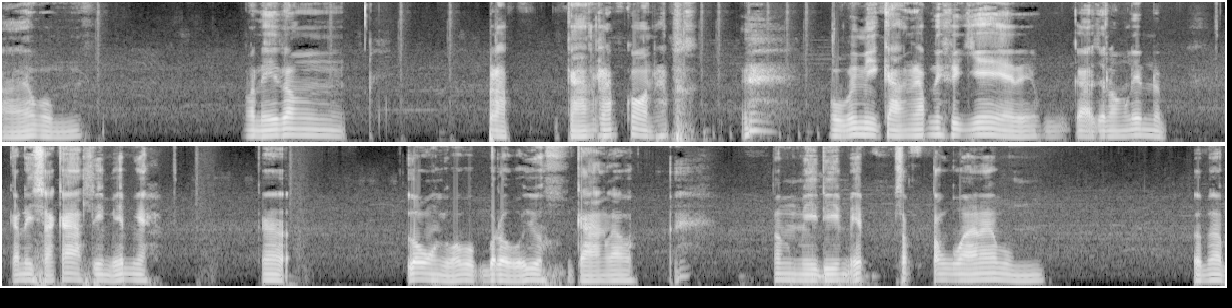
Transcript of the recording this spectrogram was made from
อ่าครับผม วันนี้ต้องปรับกลางรับก่อนครับ ผมไม่มีกลางรับนี่คือแย่เลยผมกะจะลองเล่นแบบกันในชาก้าซีเมฟไงก็โล่งอยู่ว่าผมโบรอยู่กลางเรา ต้องมีดีเอฟสักตัวนะผมสำหรับ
